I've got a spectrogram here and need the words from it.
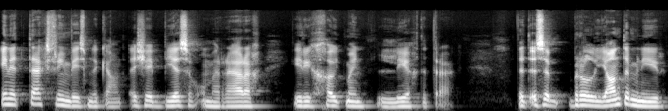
en 'n tax-free investment account, is jy besig om regtig hierdie goudmyn leeg te trek. Dit is 'n briljante manier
